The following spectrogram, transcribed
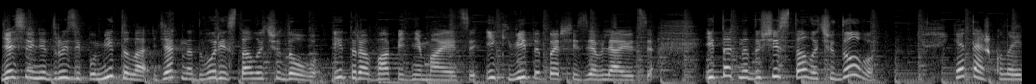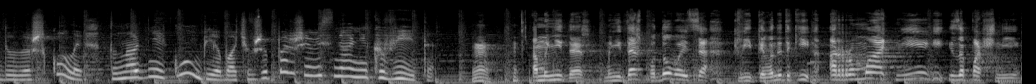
Я сьогодні, друзі, помітила, як на дворі стало чудово. І трава піднімається, і квіти перші з'являються. І так на душі стало чудово. Я теж, коли йду до школи, то на одній клумбі я бачу вже перші весняні квіти. М, А мені теж, мені теж подобаються квіти. Вони такі ароматні і запашні.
